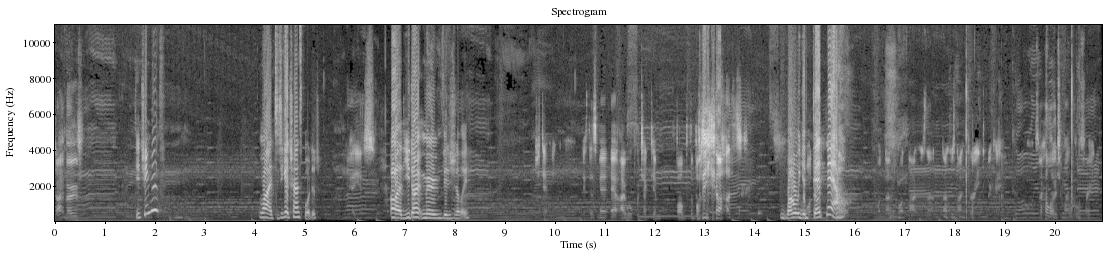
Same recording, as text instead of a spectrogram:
Did I move? Did you move? Why? Did you get transported? Yeah, yes. Oh, you don't move visually. She's dead. If there's mayor, I will protect him. Bob the bodyguard. Well, you're What? dead now. what night? What night was that? That was night three. Okay. So hello to my little friend.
